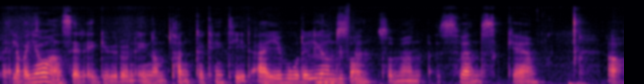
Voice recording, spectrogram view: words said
eller vad jag anser är gurun inom tankar kring tid är ju Bodil mm, Jönsson mm, som en svensk eh, ja,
